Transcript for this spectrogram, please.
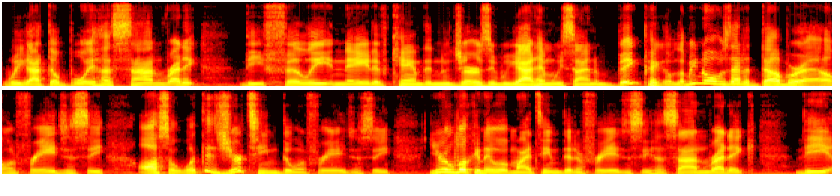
We got the boy Haason Reddick, the Philly native, Camden, New Jersey. We got him. We signed him. Big pickup. Let me know was that a dub or a L in free agency. Also, what does your team do in free agency? You're looking at what my team did in free agency. Haason Reddick, the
